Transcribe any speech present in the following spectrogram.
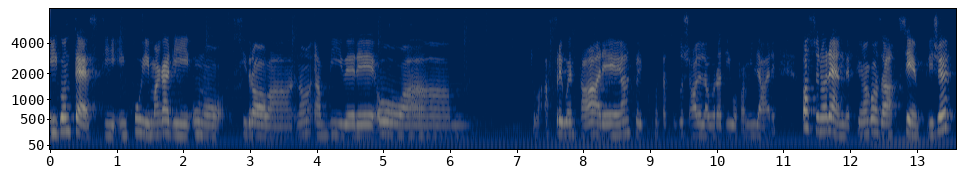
i contesti in cui magari uno si trova no, a vivere o a, insomma, a frequentare, anche il contesto sociale, lavorativo, familiare, possono renderti una cosa semplice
